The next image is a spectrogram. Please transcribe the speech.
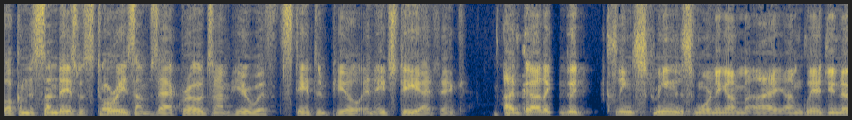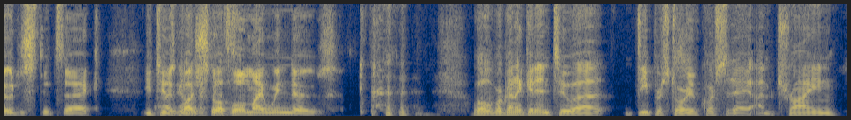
Welcome to Sundays with Stories. I'm Zach Rhodes, and I'm here with Stanton Peele in HD, I think. I've got a good clean screen this morning. I'm I, am i am glad you noticed it, Zach. YouTube's I washed like off all my windows. well, we're going to get into a deeper story, of course, today. I'm trying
